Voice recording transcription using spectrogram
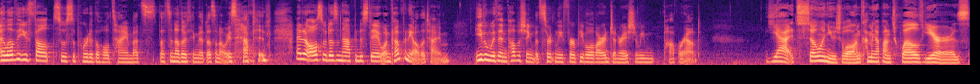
I love that you felt so supported the whole time. That's that's another thing that doesn't always happen. And it also doesn't happen to stay at one company all the time. Even within publishing, but certainly for people of our generation, we pop around. Yeah, it's so unusual. I'm coming up on 12 years,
